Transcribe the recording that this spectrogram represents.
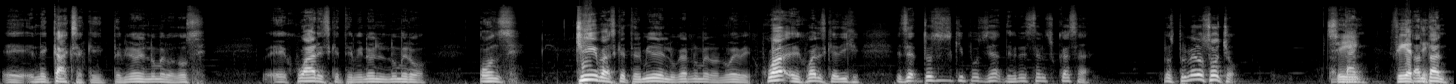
eh, Necaxa, que terminó en el número 12. eh, Juárez, que terminó en el número 11. Chivas, que termina en el lugar número 9. Juá- eh, Juárez, que dije. Todos esos equipos ya deberían estar en su casa. Los primeros 8. Sí, Tan, fíjate. Tan, tan.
